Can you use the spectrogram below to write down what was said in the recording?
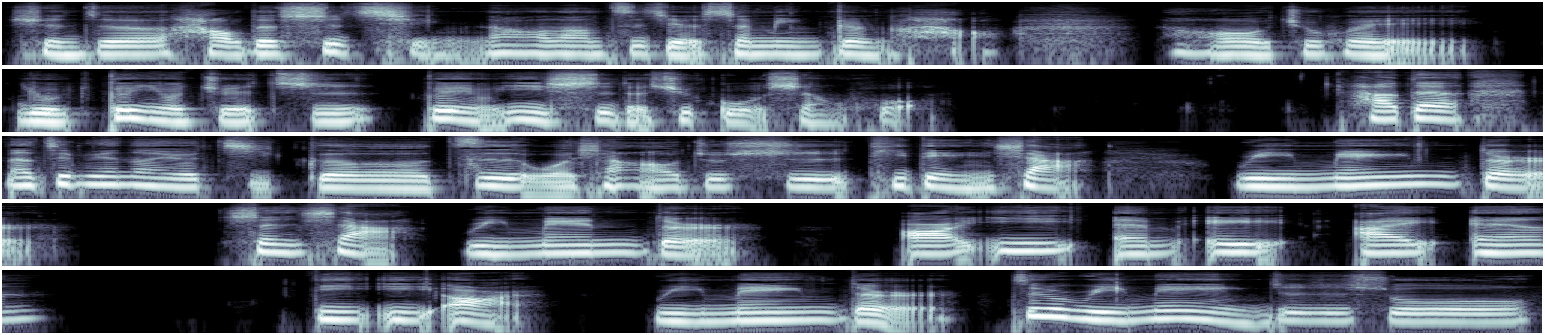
选择好的事情，然后让自己的生命更好，然后就会有更有觉知、更有意识的去过生活。好的，那这边呢有几个字我想要就是提点一下，remainder，剩下，remainder，r e m a i n d e r，remainder，这个 remain 就是说。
